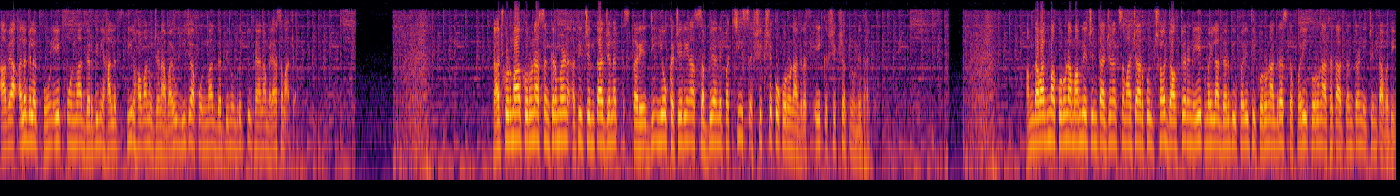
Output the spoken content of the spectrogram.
આવ્યા અલગ અલગ ફોન. એક ફોનમાં દર્દીની હાલત સ્થિર હોવાનું જણાવાયું. બીજા ફોનમાં દર્દીનું મૃત્યુ થયાના મળ્યા સમાચાર. રાજકોટમાં કોરોના સંક્રમણ અતિ ચિંતાજનક સ્તરે ડીઈઓ કચેરીના સભ્ય અને પચીસ શિક્ષકો કોરોનાગ્રસ્ત. એક શિક્ષકનું નિધન. અમદાવાદમાં કોરોના મામલે ચિંતાજનક સમાચાર. કુલ છ ડોક્ટર અને એક મહિલા દર્દી ફરીથી કોરોનાગ્રસ્ત, ફરી કોરોના થતા તંત્રની ચિંતા વધી.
